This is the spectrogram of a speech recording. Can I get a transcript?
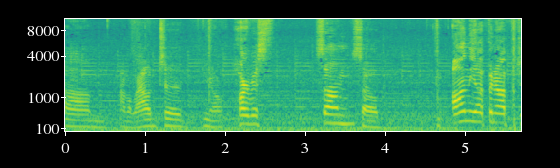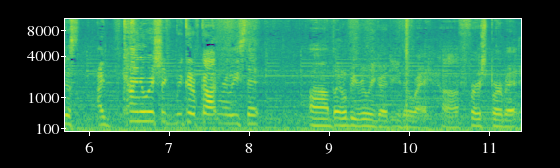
Um, I'm allowed to, you know, harvest some. So on the up and up, just I kind of wish we could have and released it. Uh, but it'll be really good either way. Uh, first burbot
